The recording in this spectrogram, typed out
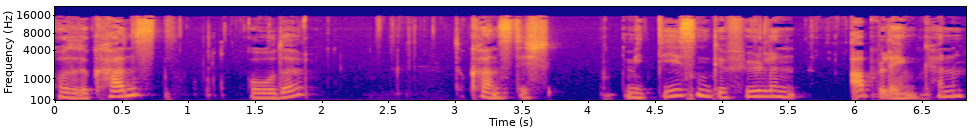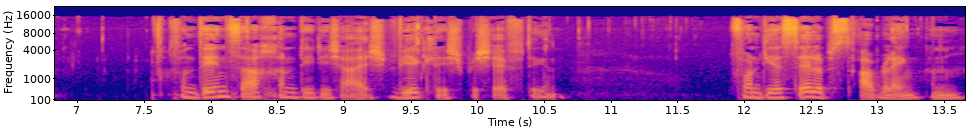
Oder du kannst, oder du kannst dich mit diesen Gefühlen ablenken von den Sachen, die dich eigentlich wirklich beschäftigen. Von dir selbst ablenken.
